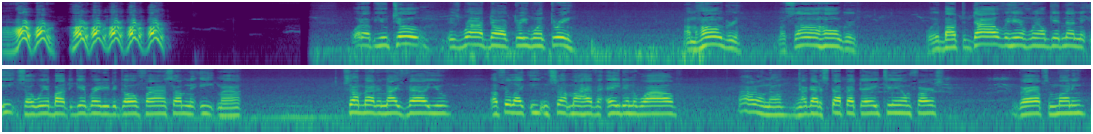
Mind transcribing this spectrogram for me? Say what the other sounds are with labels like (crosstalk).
What up, YouTube? It's Rob Dogg 313. I'm hungry. My son hungry. We're about to die over here if we don't get nothing to eat, so we're about to get ready to go find something to eat, man. Something at a nice value. I feel like eating something I haven't ate in a while. I don't know. I got to stop at the ATM first, grab some money,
